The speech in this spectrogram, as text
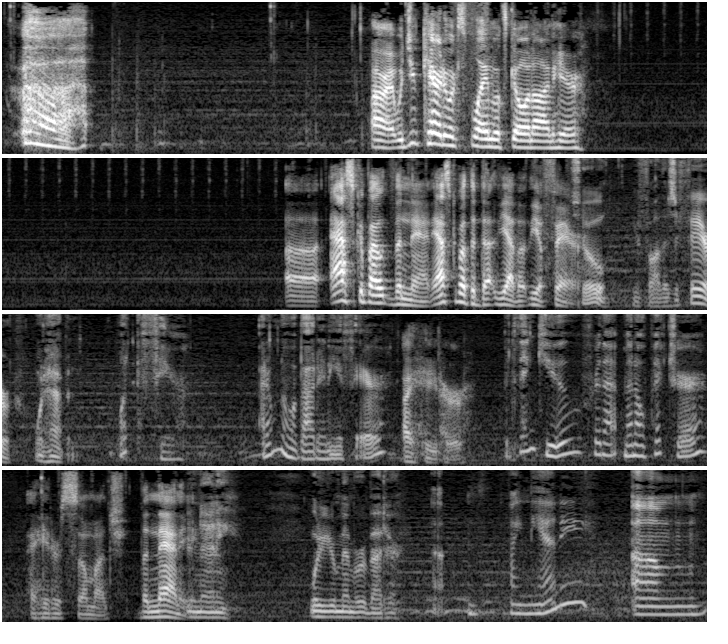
all right, would you care to explain what's going on here? Uh, ask about the nan. Ask about the yeah the, the affair. So, your father's affair. What happened? What affair? I don't know about any affair. I hate her. But thank you for that mental picture. I hate her so much. The nanny. Your nanny. What do you remember about her? Uh, my nanny? Um,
